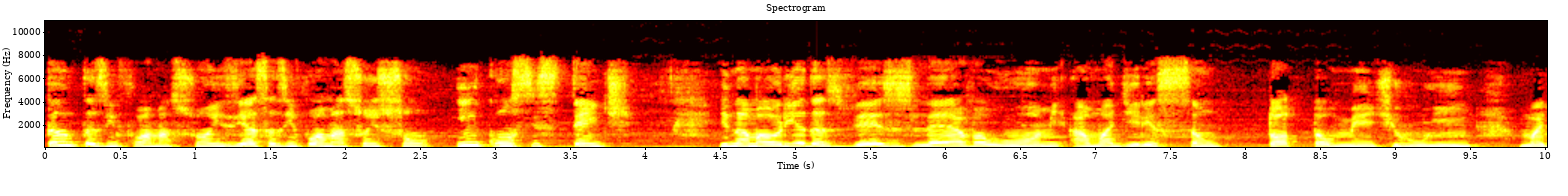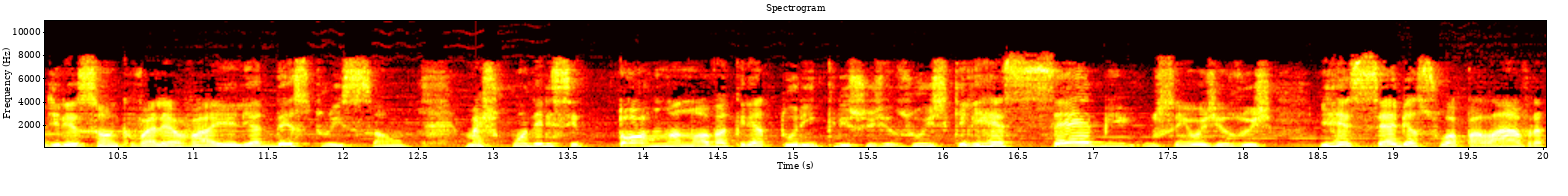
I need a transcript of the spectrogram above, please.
tantas informações e essas informações são inconsistentes. E na maioria das vezes leva o homem a uma direção totalmente ruim, uma direção que vai levar ele à destruição. Mas quando ele se torna uma nova criatura em Cristo Jesus, que ele recebe o Senhor Jesus e recebe a sua palavra,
